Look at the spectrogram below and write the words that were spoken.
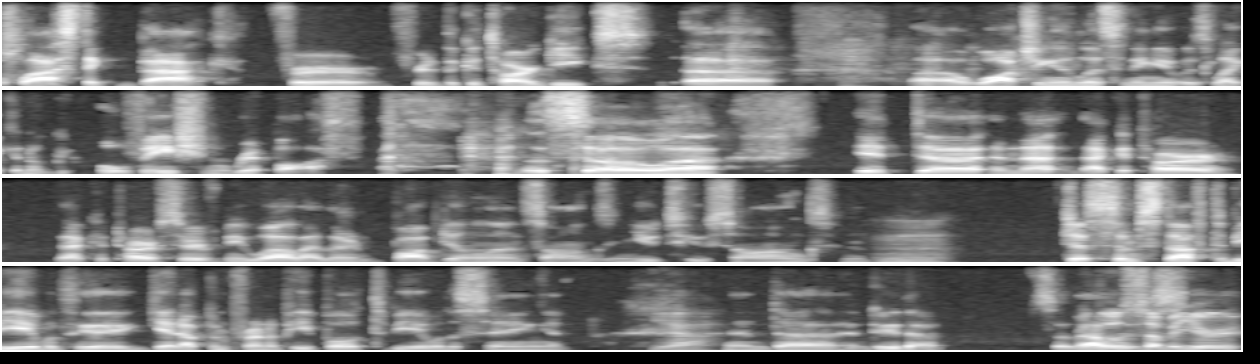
plastic back for for the guitar geeks uh, uh, watching and listening. It was like an ovation ripoff. so uh, it uh, and that that guitar that guitar served me well. I learned Bob Dylan songs and U2 songs and Mm. just some stuff to be able to get up in front of people to be able to sing and Yeah. and uh, and do that. So Were that those was some of your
